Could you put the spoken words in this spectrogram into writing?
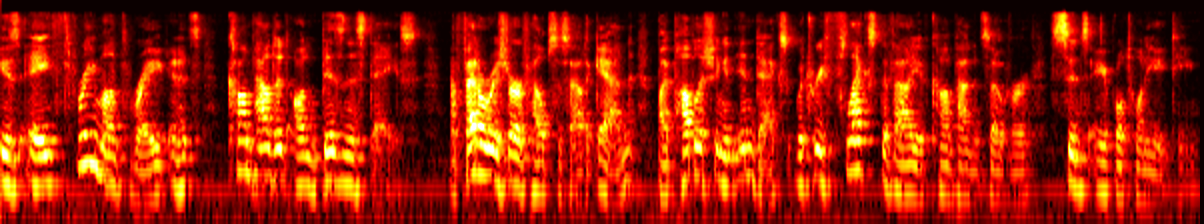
is a three month rate and it's compounded on business days. The Federal Reserve helps us out again by publishing an index which reflects the value of compounded SOFR since April 2018.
